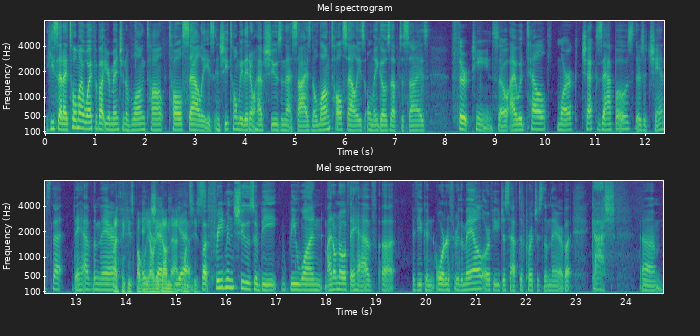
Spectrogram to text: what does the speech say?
he said, I told my wife about your mention of long, tall, tall Sally's, and she told me they don't have shoes in that size. No, long, tall Sally's only goes up to size 13. So I would tell Mark, check Zappos. There's a chance that they have them there. I think he's probably already check- done that yeah, once he's. But Friedman shoes would be be one. I don't know if they have uh, if you can order through the mail or if you just have to purchase them there. But gosh, um,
